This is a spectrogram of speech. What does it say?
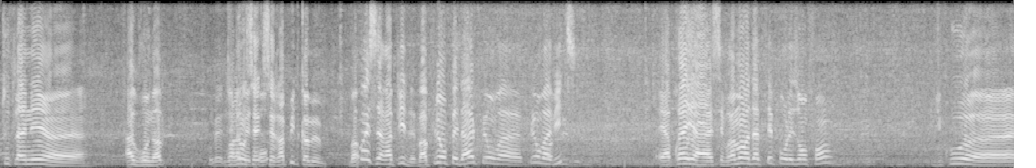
toute l'année à Grenoble. C'est rapide quand même. Bah ouais, c'est rapide. Bah plus on pédale, plus on va, plus on va vite. Et après, c'est vraiment adapté pour les enfants. Du coup, euh,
